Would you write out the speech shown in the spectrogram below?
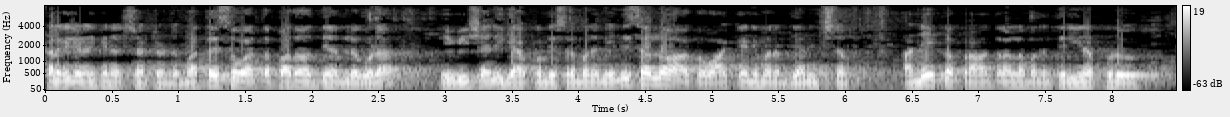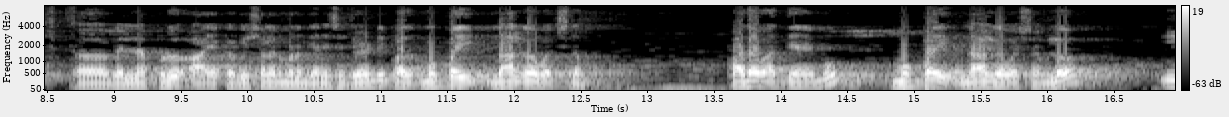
కలగజేయడానికి వచ్చినట్టు మత సువార్త పదాధ్యాయంలో కూడా ఈ విషయాన్ని జ్ఞాపకం చేస్తాం మనం ఎన్నిసార్లు ఆ వాక్యాన్ని మనం ధ్యానించినాం. అనేక ప్రాంతాలలో మనం తిరిగినప్పుడు వెళ్ళినప్పుడు ఆ యొక్క విషయాలను మనం ధ్యానించాం చూడండి ముప్పై నాలుగవ వచనం. పదవ అధ్యాయము ముప్పై నాలుగవ వచనంలో ఈ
